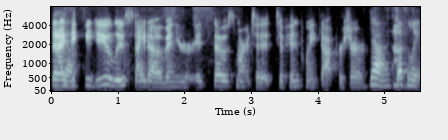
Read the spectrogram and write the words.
that I yeah. think we do lose sight of. And you're, it's so smart to, to pinpoint that for sure. Yeah, definitely.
